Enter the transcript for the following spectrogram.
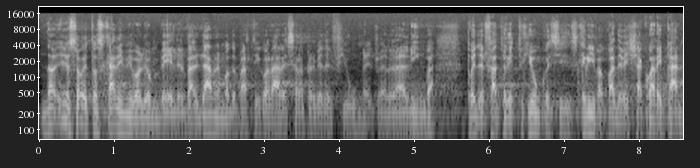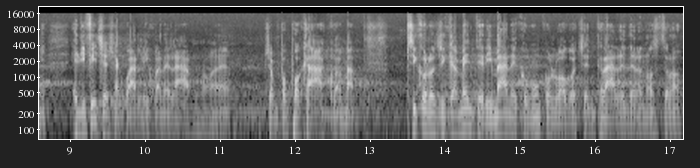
no, io so che i toscani mi vogliono bene, il Valdarno in modo particolare sarà per via del fiume, cioè della lingua, poi del fatto che chiunque si scriva qua deve sciacquare i panni. È difficile sciacquarli qua nell'Arno, eh? c'è un po' poca acqua, ma psicologicamente rimane comunque un luogo centrale del nostro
